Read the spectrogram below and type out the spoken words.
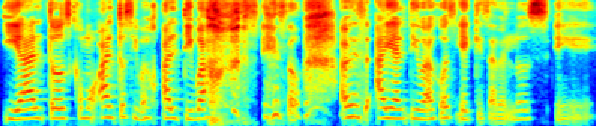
y altos, como altos y bajos, altibajos, eso. A veces hay altibajos y hay que saberlos eh,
